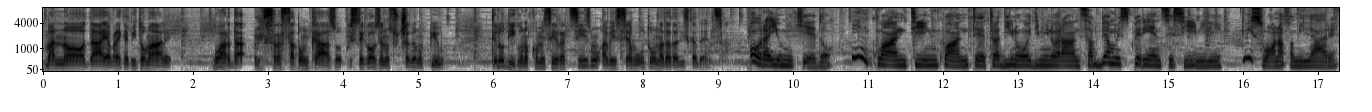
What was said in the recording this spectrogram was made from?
Ma no, dai, avrai capito male. Guarda, sarà stato un caso, queste cose non succedono più. te lo dicono come se il razzismo avesse avuto una data di scadenza. Ora io mi chiedo, in quanti, in quante tra di noi di minoranza abbiamo esperienze simili? Mi suona familiare.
